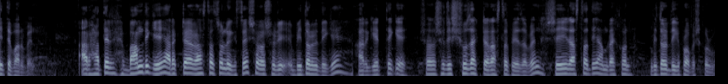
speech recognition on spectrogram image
নিতে পারবেন। আর হাতের বাম দিকে আরেকটা রাস্তা চলে গেছে সরাসরি ভিতরের দিকে। আর গেট থেকে সরাসরি সোজা একটা রাস্তা পেয়ে যাবেন। সেই রাস্তা দিয়ে আমরা এখন ভিতরের দিকে প্রবেশ করব।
